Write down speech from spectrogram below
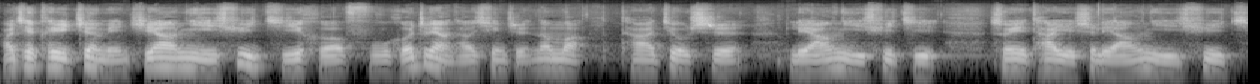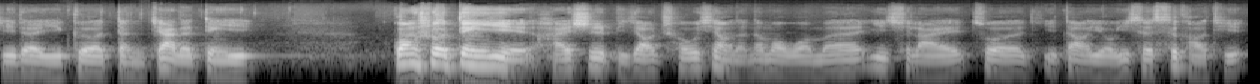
而且可以证明，只要拟序集合符合这两条性质，那么它就是两拟序集，所以它也是两拟序集的一个等价的定义。光说定义还是比较抽象的，那么我们一起来做一道有意思的思考题，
